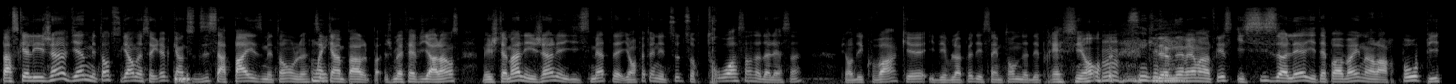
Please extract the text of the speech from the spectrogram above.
parce que les gens viennent, mettons, tu gardes un secret, puis quand tu dis ça pèse, mettons, là, tu sais, Oui. quand on parle, je me fais violence, mais justement, les gens, là, ils se mettent, ils ont fait une étude sur 300 adolescents, puis ils ont découvert qu'ils développaient des symptômes de dépression, C'est qui vrai. devenaient vraiment tristes. Ils s'isolaient, ils étaient pas bien dans leur peau, puis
